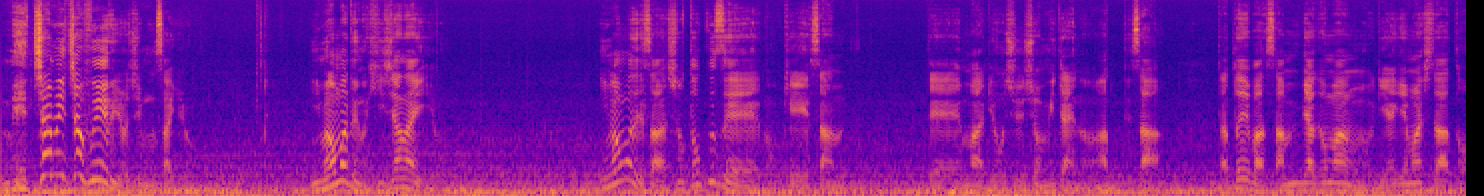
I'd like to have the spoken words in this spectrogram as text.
めちゃめちゃ増えるよ、事務作業。今までの日じゃないよ。今までさ、所得税の計算って、まあ、領収書みたいなのあってさ、例えば300万売り上げましたと、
